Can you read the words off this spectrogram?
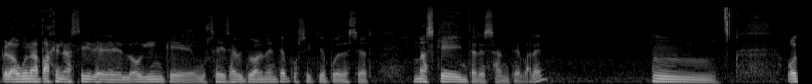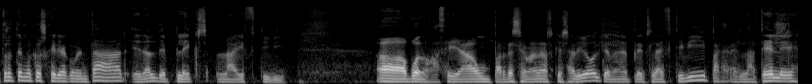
pero alguna página así de login que uséis habitualmente, pues sí que puede ser más que interesante, ¿vale? Mm, otro tema que os quería comentar era el de Plex Live TV. Ah, bueno, hace ya un par de semanas que salió el tema de Plex Live TV para ver la tele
